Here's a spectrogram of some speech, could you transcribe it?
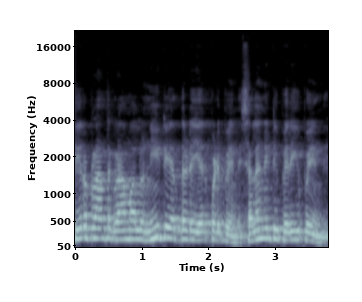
తీర ప్రాంత గ్రామాల్లో నీటి ఎద్దడి ఏర్పడిపోయింది సెలనిటీ పెరిగిపోయింది.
